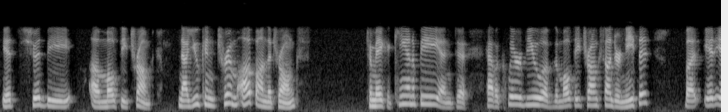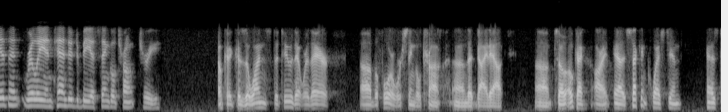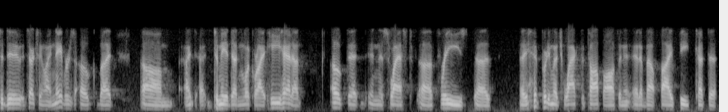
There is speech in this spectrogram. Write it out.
It should be a multi trunk. Now you can trim up on the trunks to make a canopy and to have a clear view of the multi trunks underneath it, but it isn't really intended to be a single trunk tree. Okay, because the ones, the two that were there uh, before were single trunk uh, that died out. Uh, so, okay, all right. Uh, second question has to do. It's actually my neighbor's oak, but um, I, I, to me it doesn't look right. He had a oak that in this last uh, freeze, uh, they pretty much whacked the top off, and at about five feet, cut the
